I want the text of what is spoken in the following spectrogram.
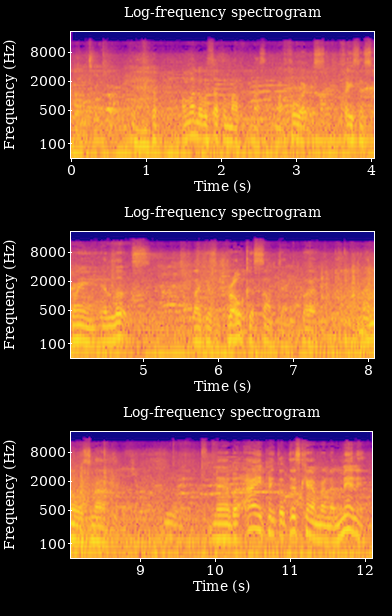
I wonder what's up with my, my, my facing screen. It looks like it's broke or something, but I know it's not. Man, but I ain't picked up this camera in a minute.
